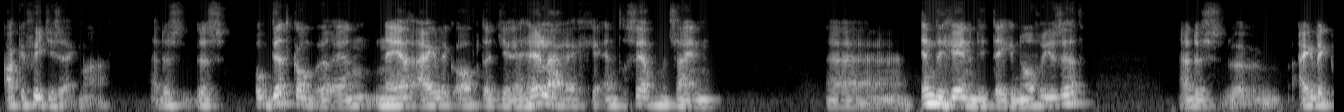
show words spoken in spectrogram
akkefietje, zeg maar. Dus, dus ook dit komt weer in neer eigenlijk op dat je heel erg geïnteresseerd moet zijn in degene die tegenover je zit. Dus eh, eigenlijk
